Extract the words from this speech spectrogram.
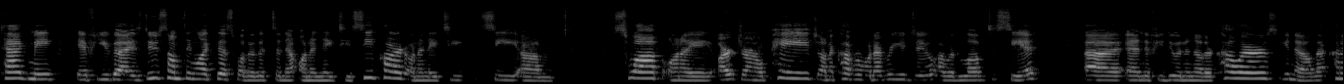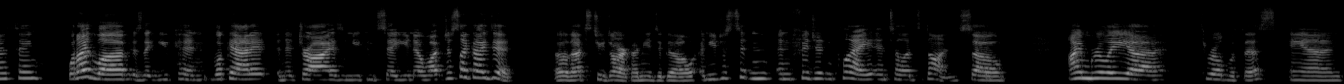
Tag me if you guys do something like this, whether it's an, on an ATC card, on an ATC um, swap, on a art journal page, on a cover, whatever you do. I would love to see it. Uh, and if you do it in other colors, you know, that kind of thing. What I love is that you can look at it and it dries and you can say, you know what, just like I did oh, that's too dark. I need to go. And you just sit and, and fidget and play until it's done. So I'm really uh, thrilled with this. And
